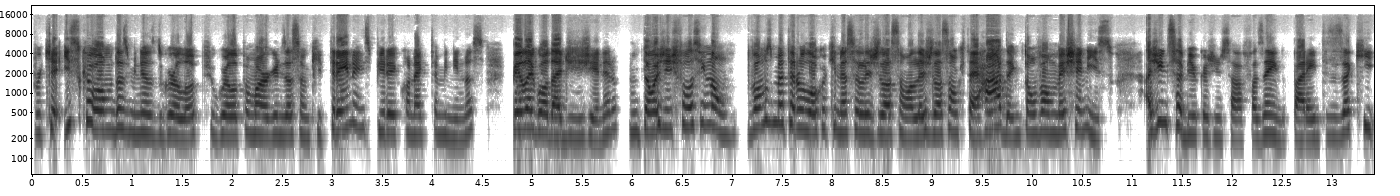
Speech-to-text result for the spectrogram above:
Porque isso que eu amo das meninas do Girl Up. O Girl Up é uma organização que treina, inspira e conecta meninas pela igualdade de gênero. Então a gente falou assim: não, vamos meter o louco aqui nessa legislação. A legislação que tá errada, então vamos mexer nisso. A gente sabia o que a gente estava fazendo, parênteses aqui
